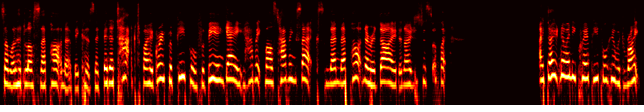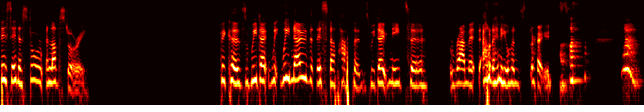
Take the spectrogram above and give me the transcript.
someone had lost their partner because they'd been attacked by a group of people for being gay, having whilst having sex, and then their partner had died. And I was just sort of like, I don't know any queer people who would write this in a story, a love story. Because we don't we, we know that this stuff happens. We don't need to ram it down anyone's throats.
